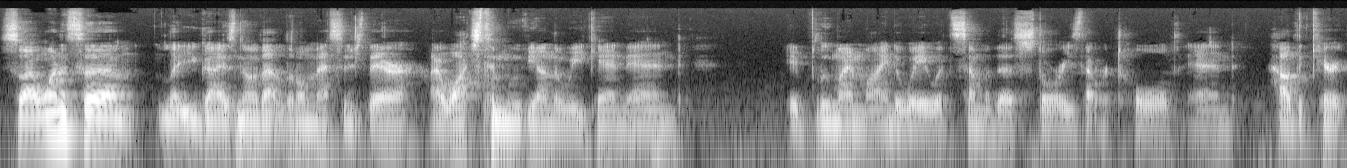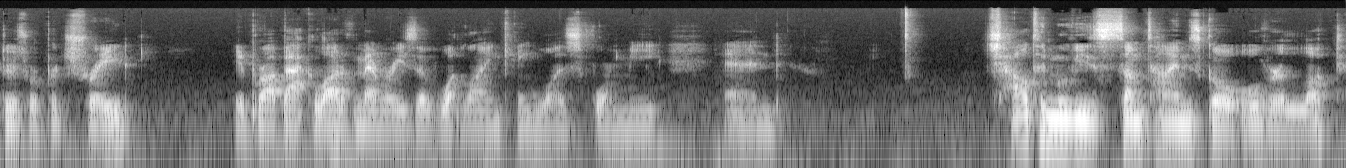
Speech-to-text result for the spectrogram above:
So I wanted to let you guys know that little message there. I watched the movie on the weekend and it blew my mind away with some of the stories that were told and how the characters were portrayed. It brought back a lot of memories of what Lion King was for me and childhood movies sometimes go overlooked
